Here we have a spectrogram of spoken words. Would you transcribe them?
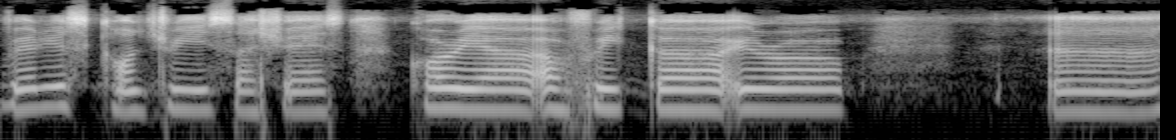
various countries such as Korea, Africa, Europe, uh,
